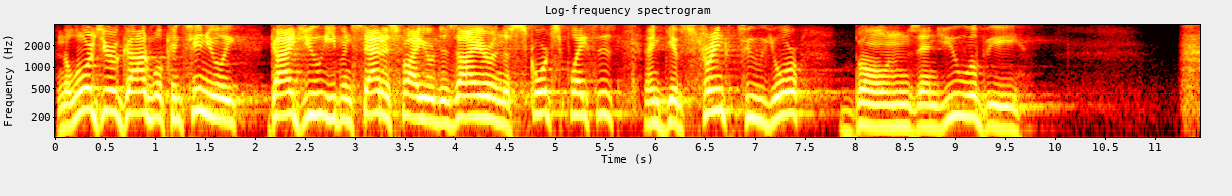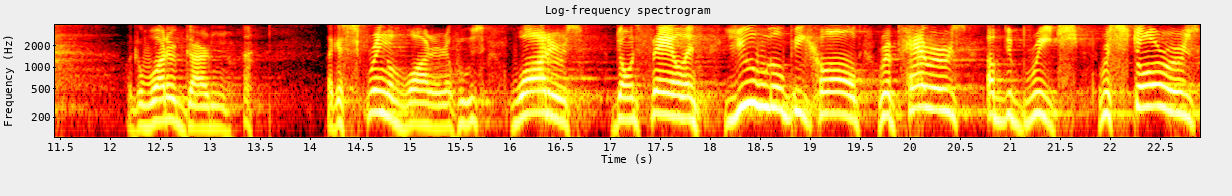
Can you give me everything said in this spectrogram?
And the Lord your God will continually guide you, even satisfy your desire in the scorched places, and give strength to your bones, and you will be like a watered garden, like a spring of water whose waters don't fail, and you will be called repairers of the breach, restorers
